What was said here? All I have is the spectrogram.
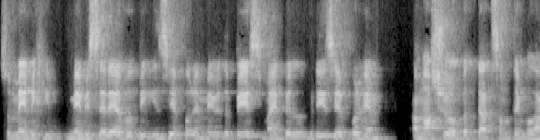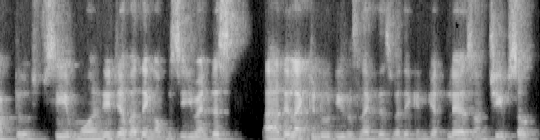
So maybe he maybe Serie A will be easier for him. Maybe the pace might be a little bit easier for him. I'm not sure, but that's something we'll have to see more in detail. But I think obviously Juventus uh, they like to do deals like this where they can get players on cheap. So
